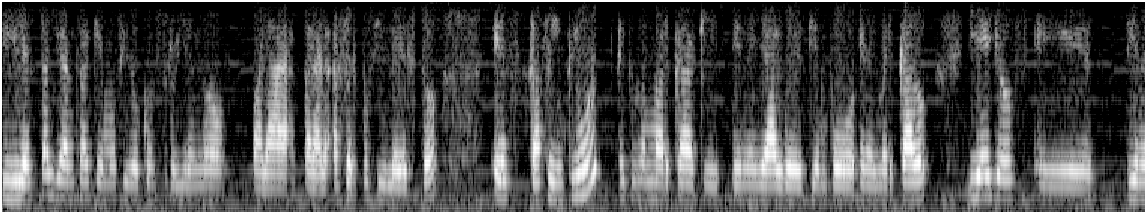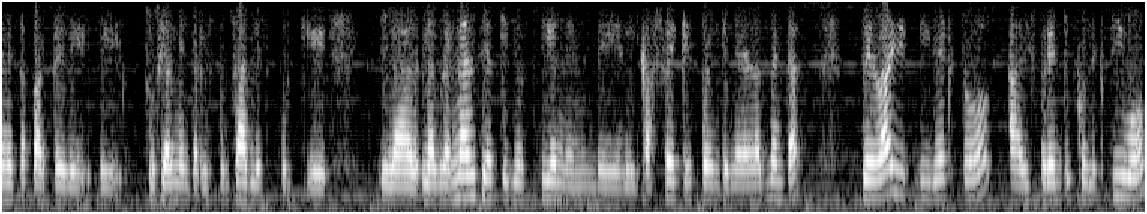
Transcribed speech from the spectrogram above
y esta alianza que hemos ido construyendo para, para hacer posible esto es Café Include, es una marca que tiene ya algo de tiempo en el mercado y ellos eh, tienen esta parte de, socialmente responsables porque las ganancias que ellos tienen del café que pueden tener en las ventas se va directo a diferentes colectivos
